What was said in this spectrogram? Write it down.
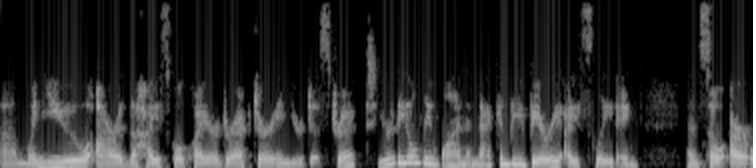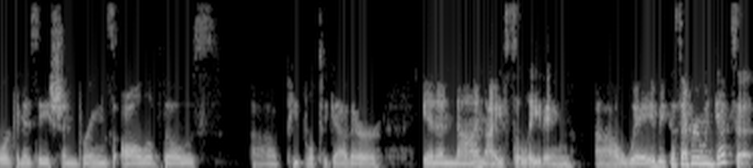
Um, when you are the high school choir director in your district, you're the only one, and that can be very isolating. And so our organization brings all of those uh, people together in a non isolating uh, way because everyone gets it.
